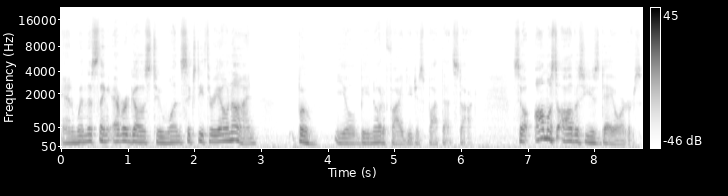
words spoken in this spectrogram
And when this thing ever goes to 163.09, boom, you'll be notified you just bought that stock. So almost all of us use day orders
